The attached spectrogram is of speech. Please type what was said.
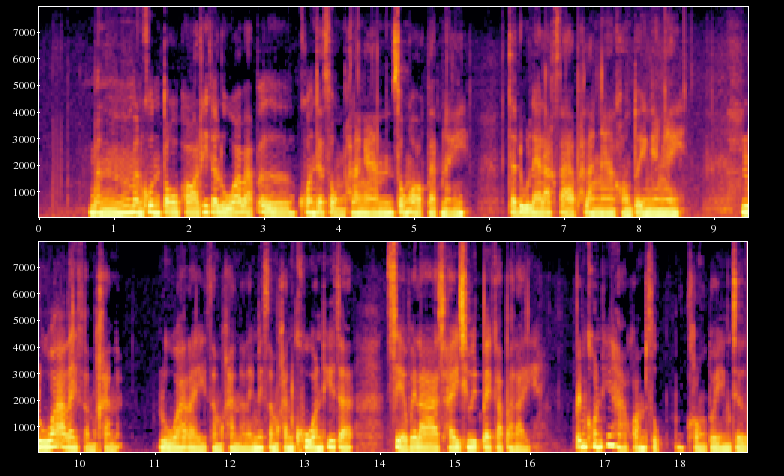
ๆ เหมือนเหมือนคุณโตพอที่จะรู้ว่าแบบ เออ ควรจะส่งพลังงานส่งออกแบบไหน จะดูแลรักษาพลังงานของตัวเองยังไงรู้ว่าอะไรสำคัญอะ รู้ว่าอะไรสำคัญอะไรไม่สำคัญควรที่จะเสียเวลาใช้ชีวิตไปกับอะไร เป็นคนที่หาความสุขของตัวเองเจอ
